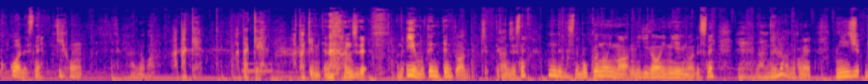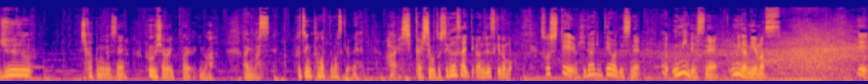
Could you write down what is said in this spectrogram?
ここはですね基本あの畑畑畑みたいな感じであの家も点々とあるって感じですね。でですね僕の今右側に見えるのはですね、えー、何台ぐらいあるの？これ20 10近くのですね風車がいっぱい今あります。普通に止まってますけどね。はいしっかり仕事してくださいって感じですけども。そして左手はですね海ですね。海が見えます。で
